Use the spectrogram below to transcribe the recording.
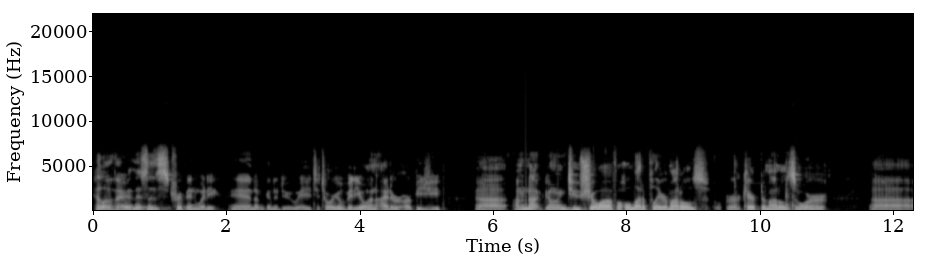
Hello there, this is Trip Witty, and I'm going to do a tutorial video on Iter RPG. Uh, I'm not going to show off a whole lot of player models or character models, or uh,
